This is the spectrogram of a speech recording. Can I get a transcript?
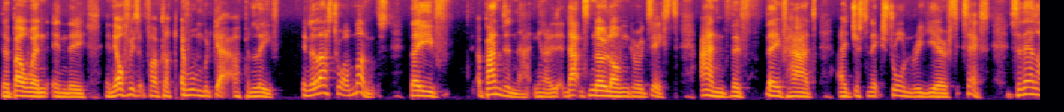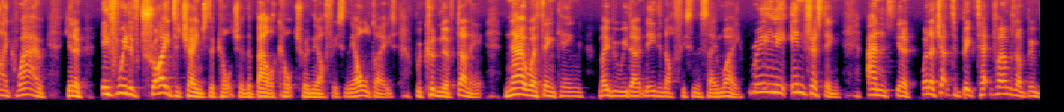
the bell went in the in the office at five o'clock. Everyone would get up and leave. In the last 12 months, they've abandoned that. You know, that's no longer exists. And they've they've had a, just an extraordinary year of success. So they're like, wow, you know, if we'd have tried to change the culture, the bell culture in the office in the old days, we couldn't have done it. Now we're thinking maybe we don't need an office in the same way. Really interesting. And, you know, when I chat to big tech firms, I've been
